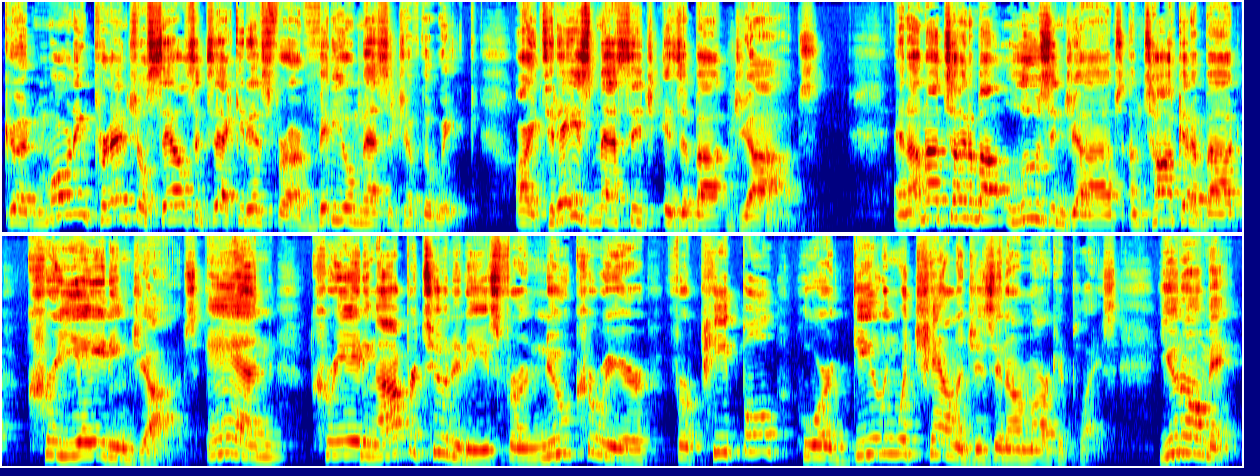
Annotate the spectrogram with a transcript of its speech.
Good morning, Prudential sales executives, for our video message of the week. All right, today's message is about jobs. And I'm not talking about losing jobs, I'm talking about creating jobs and creating opportunities for a new career for people who are dealing with challenges in our marketplace. You know me.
